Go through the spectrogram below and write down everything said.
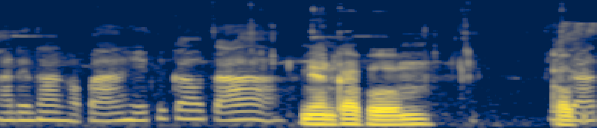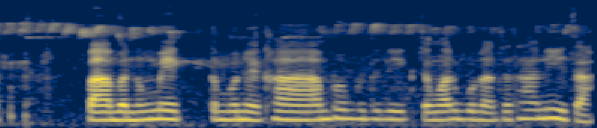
พาเดินทางเข้าป่าเฮ็ดคือเก่าจ้าแม่นครับผมพิกัดป่าบ้านน้องเมกตำบลห้วยคาอำเภอพุทธลีกจังหวัดอุบุรีราชธานีจ้ะ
